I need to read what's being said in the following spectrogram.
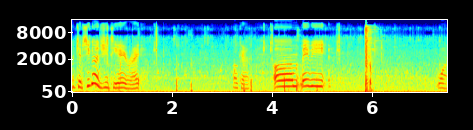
Mudkips, you got a GTA, right? Okay. Um, maybe... Why?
